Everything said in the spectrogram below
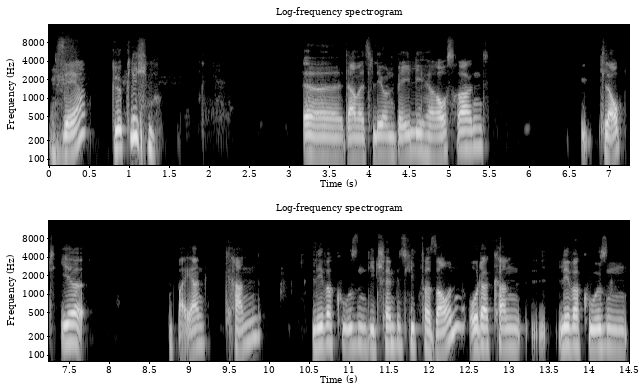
sehr glücklich. Äh, damals Leon Bailey herausragend. Glaubt ihr, Bayern kann Leverkusen die Champions League versauen oder kann Leverkusen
